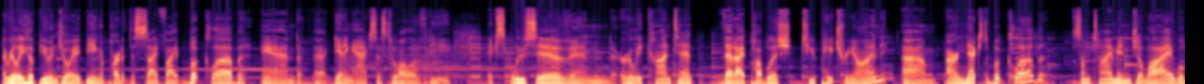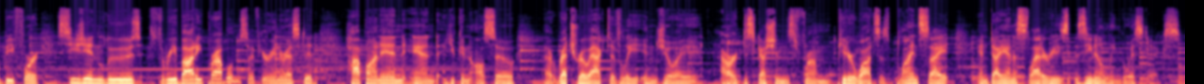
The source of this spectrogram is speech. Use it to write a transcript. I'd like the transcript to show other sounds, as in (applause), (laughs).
I really hope you enjoy being a part of the Sci Fi Book Club and uh, getting access to all of the exclusive and early content that I publish to Patreon. Um, our next book club sometime in July will be for Cixin Liu's Three Body Problems. So if you're interested, hop on in and you can also uh, retroactively enjoy our discussions from Peter Watts's Blindsight and Diana Slattery's Xenolinguistics.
